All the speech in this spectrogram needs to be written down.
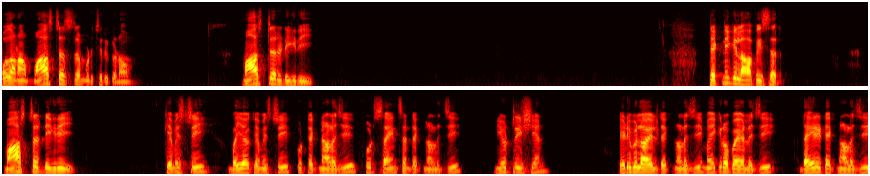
போதும். ஆனால் மாஸ்டர்ஸில் முடிச்சிருக்கணும். Master degree technical officer master degree chemistry biochemistry food technology food science and technology nutrition edible oil technology microbiology dairy technology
